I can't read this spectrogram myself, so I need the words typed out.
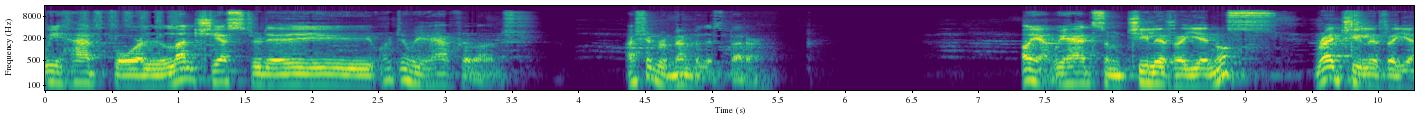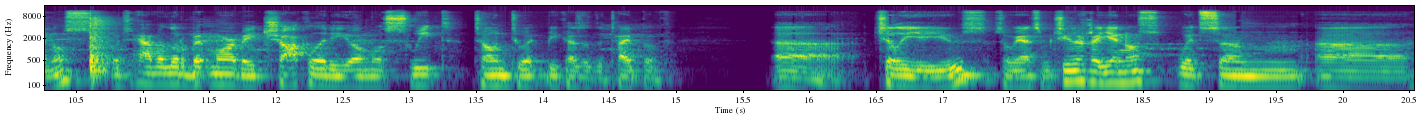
We had for lunch yesterday. What did we have for lunch? I should remember this better. Oh yeah, we had some chiles rellenos, red chiles rellenos, which have a little bit more of a chocolatey, almost sweet tone to it because of the type of uh, chili you use. So we had some chiles rellenos with some uh,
